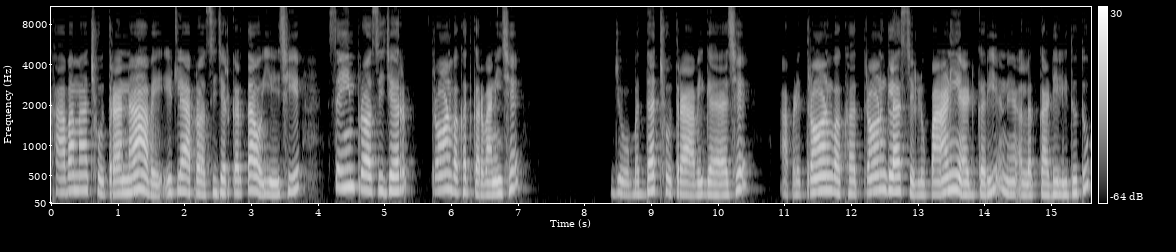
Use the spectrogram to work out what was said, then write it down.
ખાવામાં છોતરા ના આવે એટલે આ પ્રોસિજર કરતા હોઈએ છીએ. સેમ પ્રોસિજર ત્રણ વખત કરવાની છે. જો બધા જ છોતરા આવી ગયા છે આપણે ત્રણ વખત ત્રણ ગ્લાસ જેટલું પાણી એડ કરી અને અલગ કાઢી લીધું હતું.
